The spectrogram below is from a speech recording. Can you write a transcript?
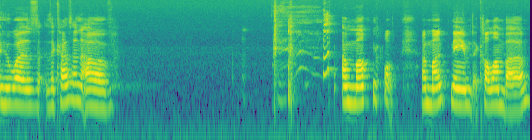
Who was the cousin of a monk, a monk named Columba.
